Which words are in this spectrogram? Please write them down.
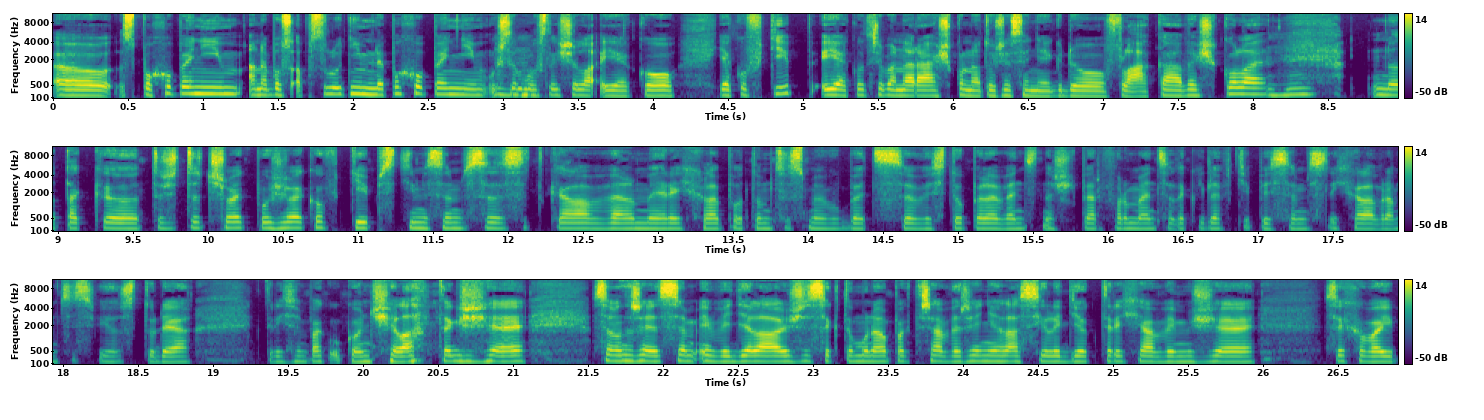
uh, s pochopením, anebo s absolutním nepochopením. Už mm-hmm. jsem mhm. ho slyšela i jako, jako vtip i jako třeba narážku na to, že se někdo fláká ve škole? Mm-hmm. No tak eh, to, že to člověk použil jako vtip, s tím jsem se setkala velmi rychle po tom, co jsme vůbec vystoupili ven z naší performance. Takovýhle vtipy jsem slychala v rámci svého studia, který jsem pak ukončila. Takže samozřejmě jsem i viděla, že se k tomu naopak třeba veřejně hlásí lidi, o kterých já vím, že se chovají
